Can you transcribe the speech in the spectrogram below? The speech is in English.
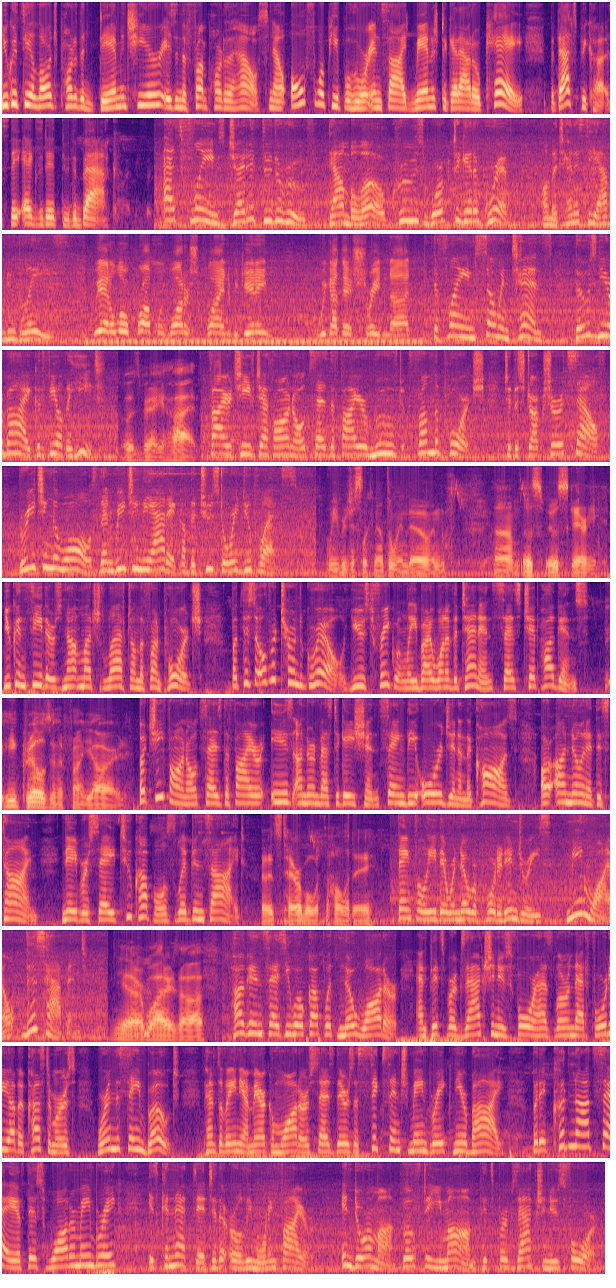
You can see a large part of the damage here is in the front part of the house. Now, all four people who were inside managed to get out okay, but that's because they exited through the back. As flames jetted through the roof, down below, crews worked to get a grip on the Tennessee Avenue blaze. We had a little problem with water supply in the beginning. We got that straightened out. The flames so intense, those nearby could feel the heat. It was very hot. Fire Chief Jeff Arnold says the fire moved from the porch to the structure itself, breaching the walls, then reaching the attic of the two-story duplex. We were just looking out the window and um, it, was, it was scary. You can see there's not much left on the front porch, but this overturned grill, used frequently by one of the tenants, says Chip Huggins. He grills in the front yard. But Chief Arnold says the fire is under investigation, saying the origin and the cause are unknown at this time. Neighbors say two couples lived inside. It's terrible with the holiday. Thankfully, there were no reported injuries. Meanwhile, this happened. Yeah, our water's off. Huggins says he woke up with no water, and Pittsburgh's Action News 4 has learned that 40 other customers were in the same boat. Pennsylvania American Water says there's a six inch main break nearby, but it could not say if this water main break is connected to the early morning fire. In Dormont, Bofta Yimam, Pittsburgh's Action News 4.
